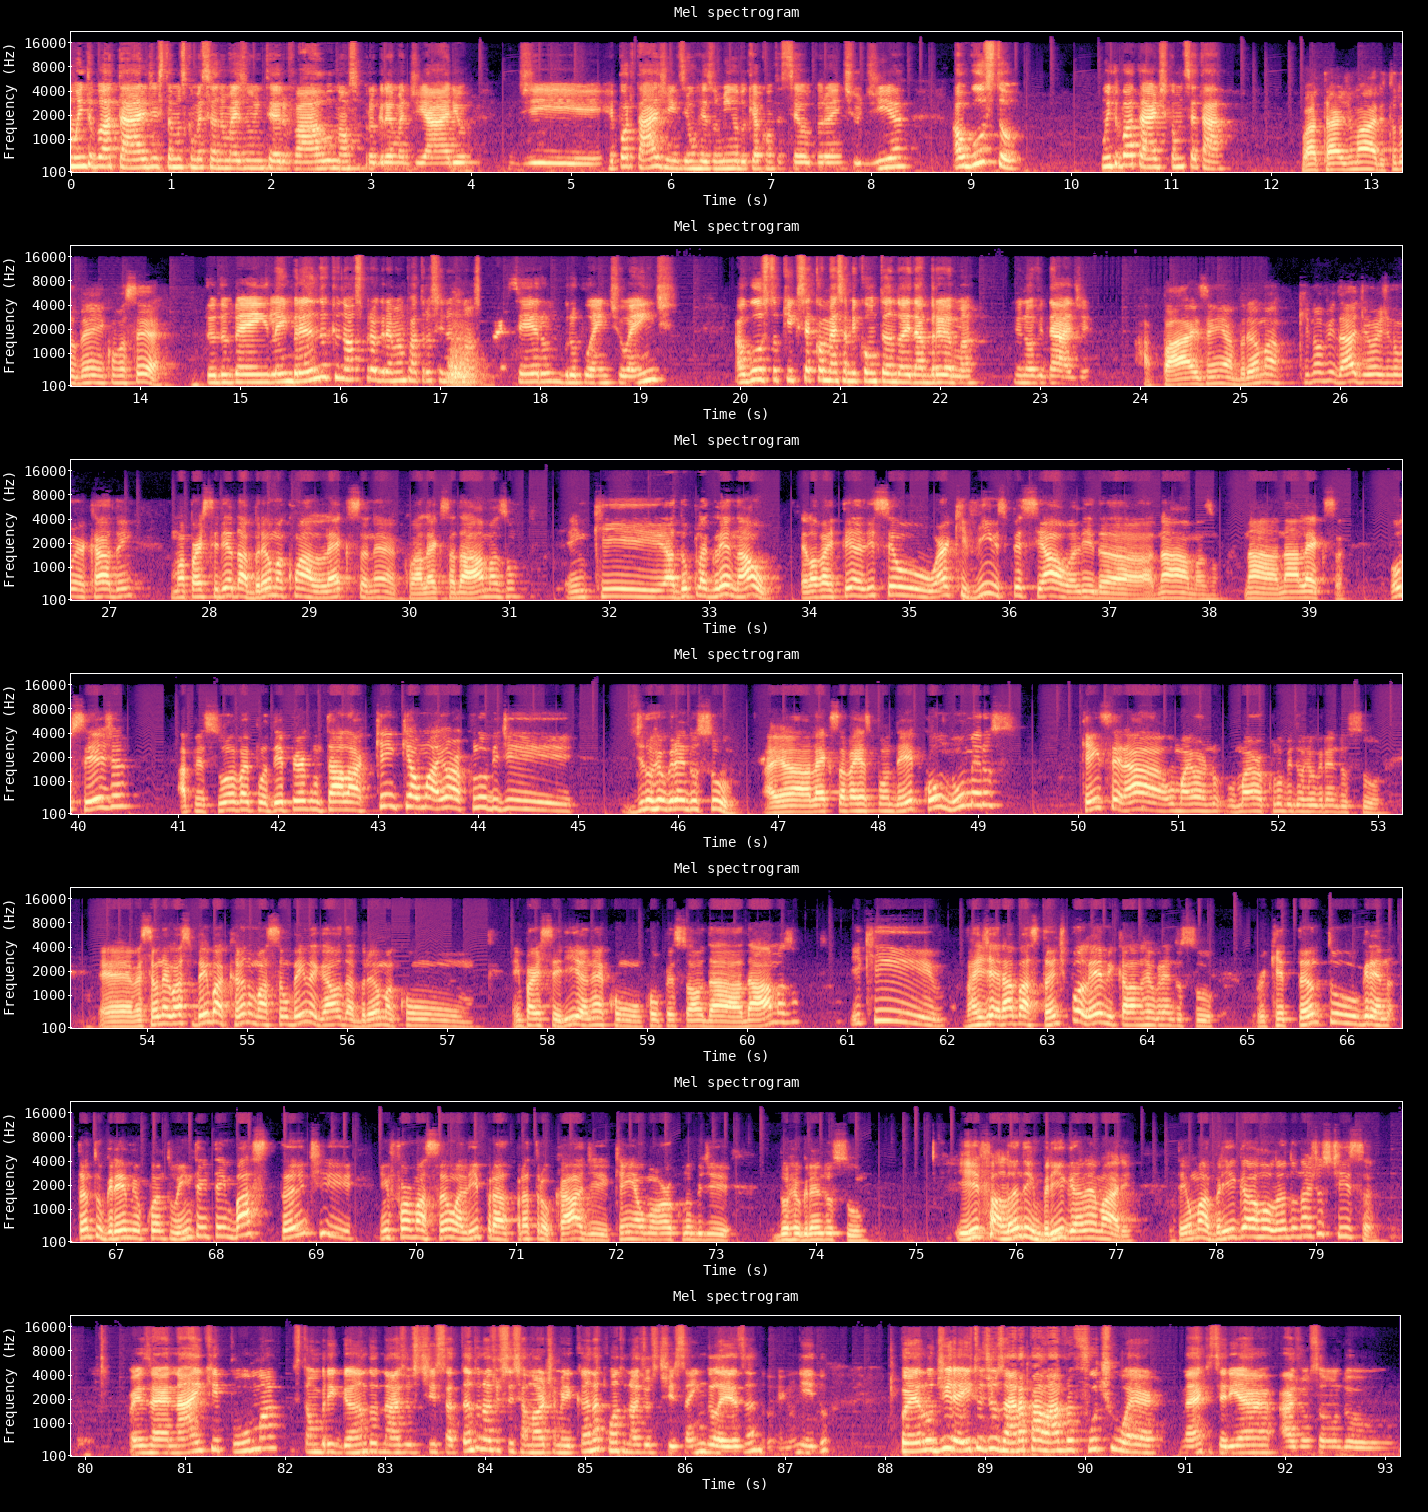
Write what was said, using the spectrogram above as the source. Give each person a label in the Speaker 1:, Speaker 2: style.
Speaker 1: muito boa tarde. Estamos começando mais um intervalo, nosso programa diário de reportagens e um resuminho do que aconteceu durante o dia. Augusto, muito boa tarde, como você está?
Speaker 2: Boa tarde, Mari. Tudo bem com você?
Speaker 1: Tudo bem. Lembrando que o nosso programa é um patrocínio do nosso parceiro, Grupo End to End. Augusto, o que, que você começa me contando aí da Brahma de novidade?
Speaker 2: Rapaz, hein? A Brahma, que novidade hoje no mercado, hein? Uma parceria da Brahma com a Alexa, né? Com a Alexa da Amazon, em que a dupla Glenal ela vai ter ali seu arquivinho especial ali da, na Amazon, na, na Alexa. Ou seja, a pessoa vai poder perguntar lá quem que é o maior clube de, de do Rio Grande do Sul. Aí a Alexa vai responder com números quem será o maior, o maior clube do Rio Grande do Sul. É, vai ser um negócio bem bacana, uma ação bem legal da Brahma com, em parceria né, com, com o pessoal da, da Amazon e que vai gerar bastante polêmica lá no Rio Grande do Sul, porque tanto o Grêmio, tanto o Grêmio quanto o Inter tem bastante informação ali para trocar de quem é o maior clube de, do Rio Grande do Sul. E falando em briga, né, Mari? Tem uma briga rolando na justiça.
Speaker 1: Pois é, Nike e Puma estão brigando na justiça, tanto na justiça norte-americana quanto na justiça inglesa do Reino Unido, pelo direito de usar a palavra footwear, né? Que seria a junção do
